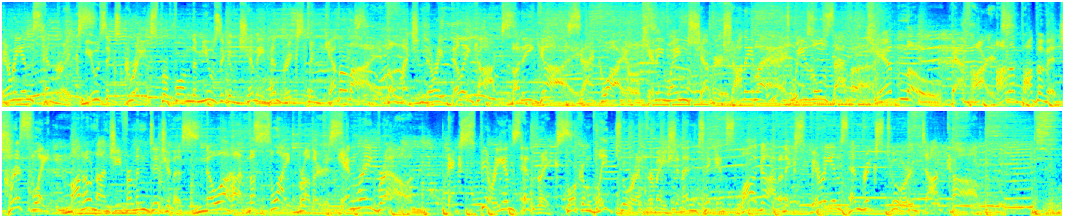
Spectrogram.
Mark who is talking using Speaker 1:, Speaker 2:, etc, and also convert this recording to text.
Speaker 1: Experience Hendrix. Music's greats perform the music of Jimi Hendrix together live. The legendary Billy Cox, Buddy Guy, Zakk Wylde, Kenny Wayne Shepherd, Jonny Lang, Dweezil Zappa, Keb' Mo', Beth Hart, Ana Popovic, Chris Layton, Mato Nanji from Indigenous, Noah Hunt, The Slide Brothers, Henri Brown. Experience Hendrix. For complete tour information and tickets, log on at experiencehendrixtour.com.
